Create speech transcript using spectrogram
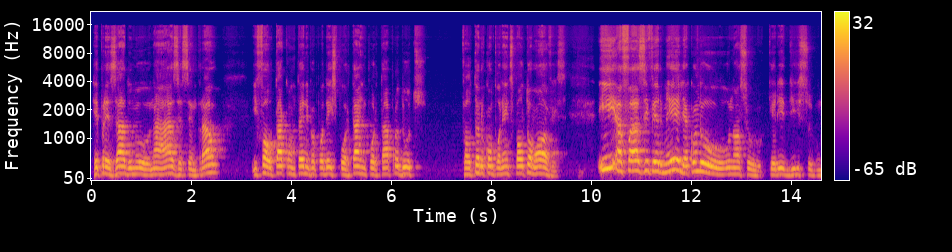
represado no, na Ásia Central e faltar container para poder exportar e importar produtos, faltando componentes para automóveis. E a fase vermelha, quando o nosso queridíssimo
